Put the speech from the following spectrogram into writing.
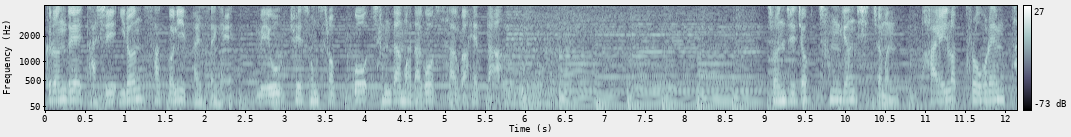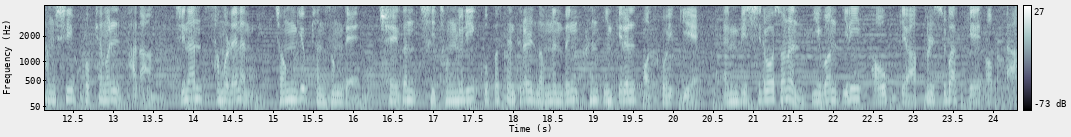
그런데 다시 이런 사건이 발생해 매우 죄송스럽고 참담하다고 사과했다. 전지적 참견 시점은 파일럿 프로그램 당시 호평을 받아 지난 3월에는 정규 편성돼 최근 시청률이 9%를 넘는 등 큰 인기를 얻고 있기에 MBC로서는 이번 일이 더욱 뼈아플 수밖에 없다.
